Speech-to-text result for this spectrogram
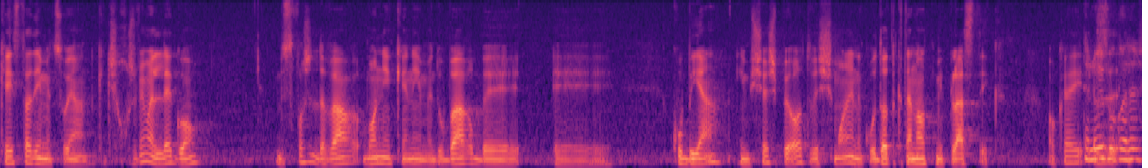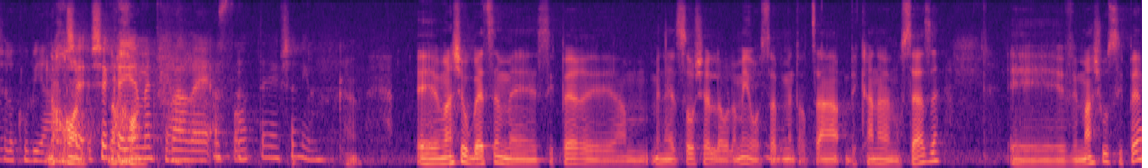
case study מצוין, כי כשחושבים על לגו, בסופו של דבר, בוא נהיה כנים, מדובר בקובייה עם שש פאות ושמונה נקודות קטנות מפלסטיק, אוקיי? תלוי זה... בגודל של הקובייה. נכון, ש- שקיימת נכון. כבר אה, עשרות אה, שנים. כן. אה, מה שהוא בעצם סיפר, המנהל סושיאל העולמי, הוא עשה באמת הרצאה בכאן על הנושא הזה, ומה שהוא סיפר,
